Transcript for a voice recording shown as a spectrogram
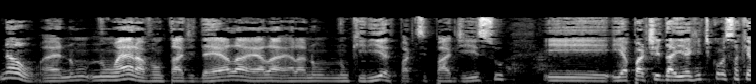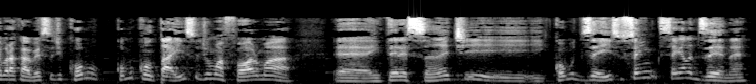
não, é, não, não era a vontade dela, ela, ela não, não queria participar disso. E, e a partir daí a gente começou a quebrar a cabeça de como, como contar isso de uma forma é, interessante e, e, como dizer isso sem, sem ela dizer, né?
